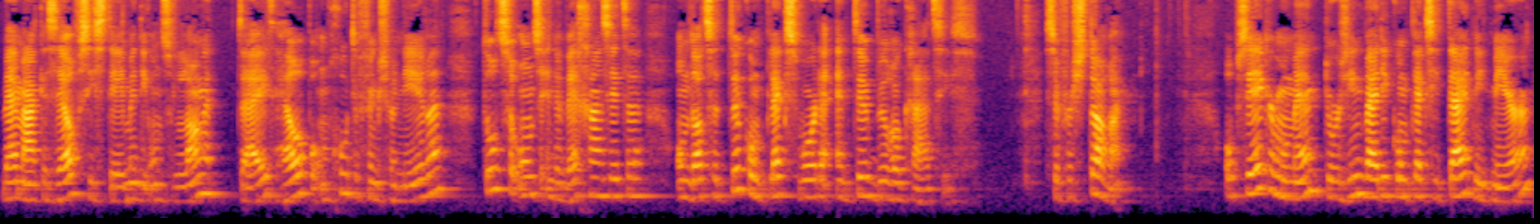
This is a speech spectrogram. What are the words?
Wij maken zelf systemen die ons lange tijd helpen om goed te functioneren, tot ze ons in de weg gaan zitten omdat ze te complex worden en te bureaucratisch. Ze verstarren. Op zeker moment doorzien wij die complexiteit niet meer.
